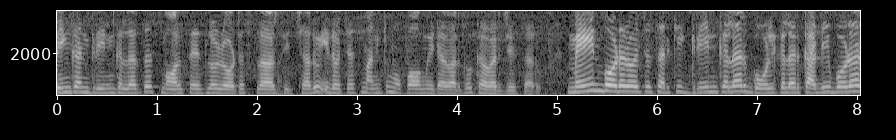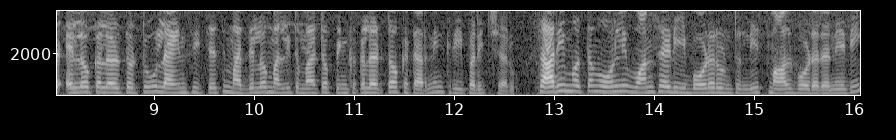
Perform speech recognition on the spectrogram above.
పింక్ అండ్ గ్రీన్ కలర్తో స్మాల్ సైజ్లో లోటస్ ఫ్లవర్స్ ఇచ్చారు. ఇది వచ్చేసి మనకి ముప్పై మీటర్ వరకు కవర్ చేశారు. మెయిన్ బోర్డర్ వచ్చేసరికి గ్రీన్ కలర్ గోల్డ్ కలర్ కడీ బోర్డర్ ఎల్లో కలర్తో టూ లైన్స్ ఇచ్చేసి మధ్యలో మళ్ళీ టొమాటో పింక్ కలర్తో ఒక టర్నింగ్ క్రీపర్ ఇచ్చారు. శారీ మొత్తం ఓన్లీ వన్ సైడ్ ఈ బోర్డర్ ఉంటుంది. స్మాల్ బోర్డర్ అనేది.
